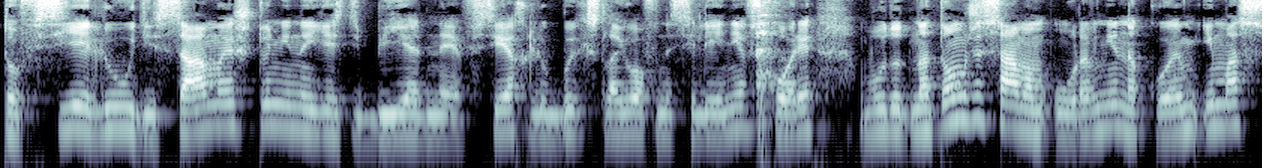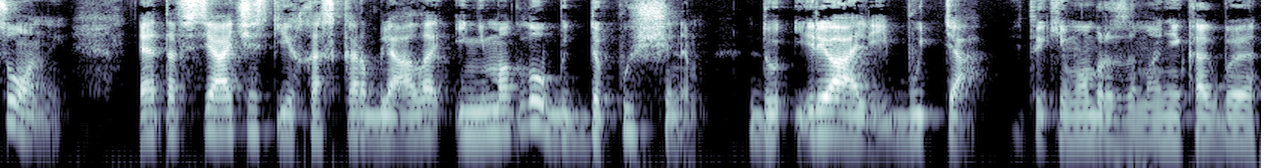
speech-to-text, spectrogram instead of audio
то все люди, самые что ни на есть бедные, всех любых слоев населения вскоре будут на том же самом уровне, на коем и масоны. Это всячески их оскорбляло и не могло быть допущенным до реалий буття. И таким образом они как бы,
